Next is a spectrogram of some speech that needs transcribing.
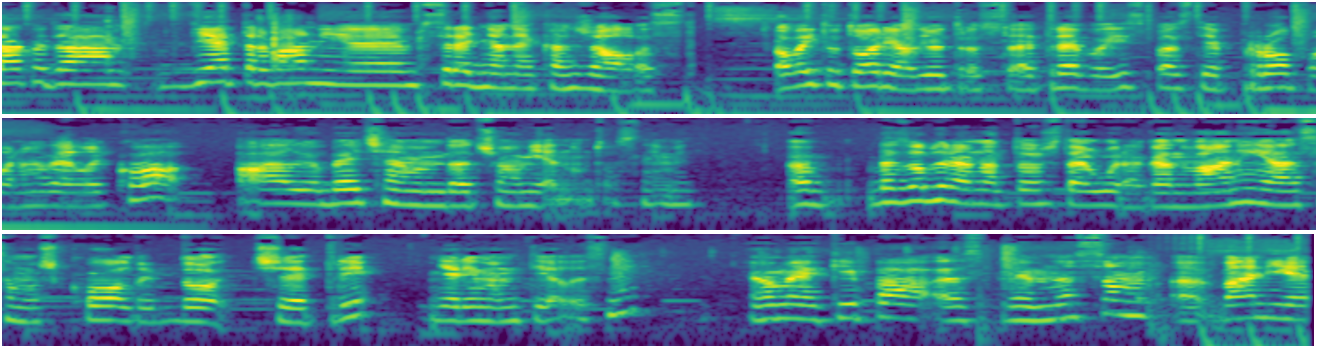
Tako da vjetar vani je srednja neka žalost. Ovaj tutorial jutro što je trebao ispast je propo na veliko, ali obećajem vam da ću vam jednom to snimiti. Bez obzira na to što je uragan vani, ja sam u školi do četiri jer imam tjelesni. Evo me ekipa, e, spremna sam. E, vani je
